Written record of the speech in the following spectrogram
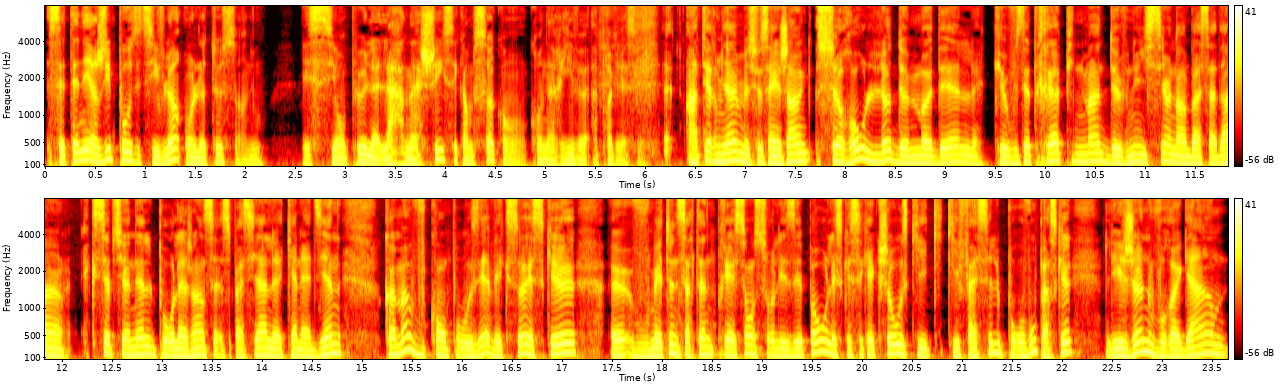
cette énergie positive-là, on l'a tous en nous. Et si on peut la- l'arnacher, c'est comme ça qu'on qu'on arrive à progresser. En terminant, M. Saint-Jean, ce rôle-là de modèle que vous êtes rapidement devenu ici un ambassadeur exceptionnel pour l'Agence spatiale canadienne, comment vous composez avec ça? Est-ce que euh, vous mettez une certaine pression sur les épaules? Est-ce que c'est quelque chose qui est, qui- qui est facile pour vous? Parce que les jeunes vous regardent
